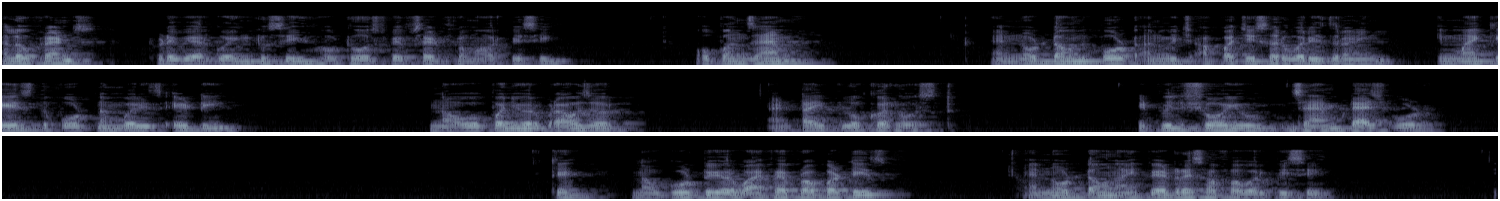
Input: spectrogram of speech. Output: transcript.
Hello friends, today we are going to see how to host website from our PC. Open XAMPP and note down the port on which Apache server is running. In my case the port number is 80. Now open your browser and type localhost. It will show you XAMPP dashboard. Okay, now go to your Wi-Fi properties and note down IP address of our PC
